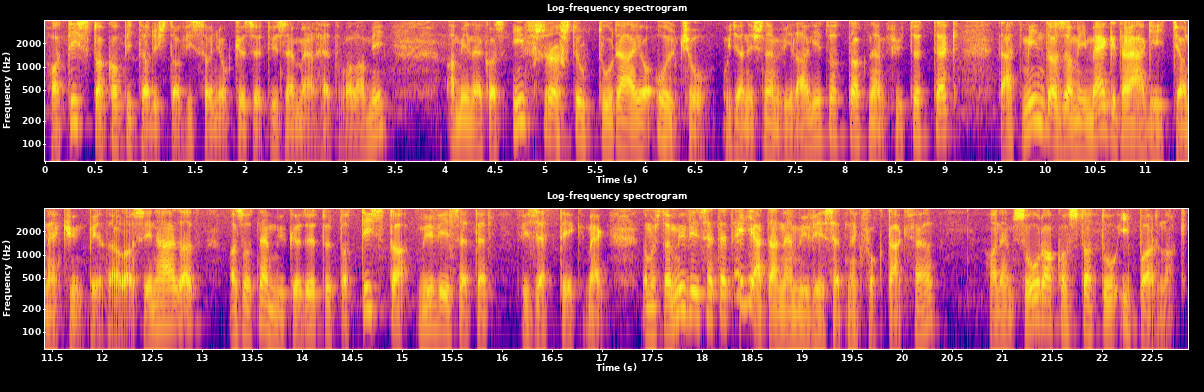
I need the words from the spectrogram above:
Ha tiszta kapitalista viszonyok között üzemelhet valami, aminek az infrastruktúrája olcsó, ugyanis nem világítottak, nem fűtöttek, tehát mindaz, ami megdrágítja nekünk például a színházat, az ott nem működött, ott a tiszta művészetet fizették meg. Na most a művészetet egyáltalán nem művészetnek fogták fel, hanem szórakoztató iparnak.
